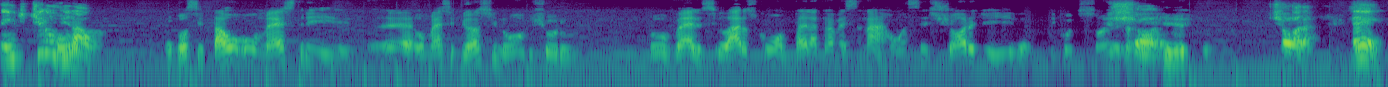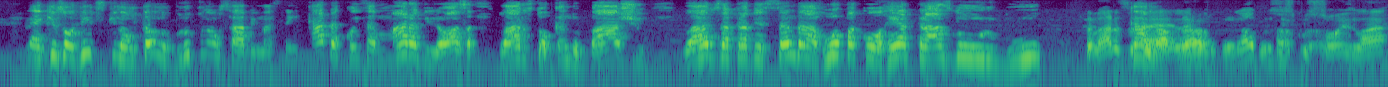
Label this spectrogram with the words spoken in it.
a gente tira um viral. Porra. Eu vou citar o, mestre. é, o mestre Ganso de novo, do Choru. Ô, velho, se Laros contar ele atravessando a rua, você chora de rir, velho. Tem condições. velho. Chora. Chora. Véi, é que os ouvintes que não estão no grupo não sabem, mas tem cada coisa maravilhosa. Larus tocando baixo, Larus atravessando a rua pra correr atrás de um urubu. Laros Cara, é, leva discussões lá.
